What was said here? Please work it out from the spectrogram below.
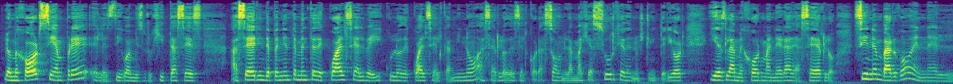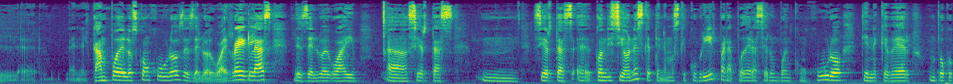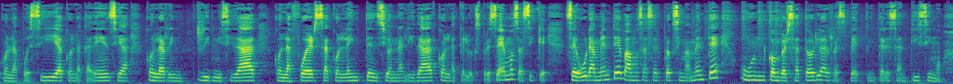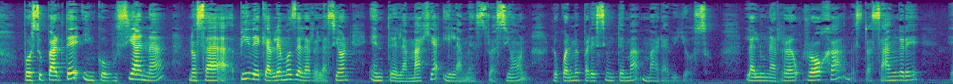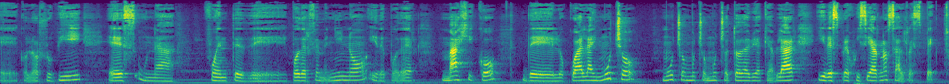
Lo mejor siempre, eh, les digo a mis brujitas, es hacer, independientemente de cuál sea el vehículo, de cuál sea el camino, hacerlo desde el corazón. La magia surge de nuestro interior y es la mejor manera de hacerlo. Sin embargo, en el, en el campo de los conjuros, desde luego hay reglas, desde luego hay ah, ciertas Mm, ciertas eh, condiciones que tenemos que cubrir para poder hacer un buen conjuro. Tiene que ver un poco con la poesía, con la cadencia, con la ritmicidad, con la fuerza, con la intencionalidad con la que lo expresemos. Así que seguramente vamos a hacer próximamente un conversatorio al respecto, interesantísimo. Por su parte, Incobusiana nos pide que hablemos de la relación entre la magia y la menstruación, lo cual me parece un tema maravilloso. La luna roja, nuestra sangre, eh, color rubí, es una fuente de poder femenino y de poder mágico, de lo cual hay mucho, mucho, mucho, mucho todavía que hablar y desprejuiciarnos al respecto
